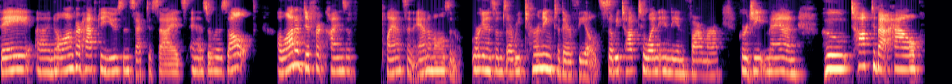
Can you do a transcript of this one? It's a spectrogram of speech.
they uh, no longer have to use insecticides. And as a result, a lot of different kinds of plants and animals and organisms are returning to their fields. So we talked to one Indian farmer, Gurjeet Mann, who talked about how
